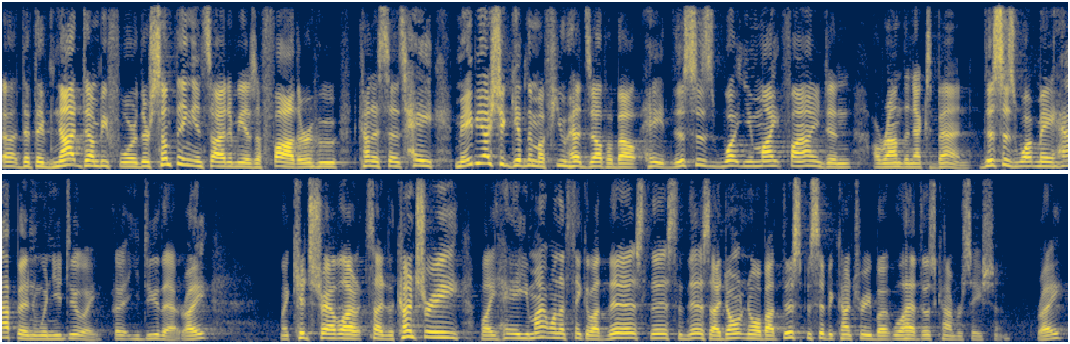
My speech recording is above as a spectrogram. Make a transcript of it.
uh, that they've not done before, there's something inside of me as a father who kind of says, hey, maybe I should give them a few heads up about, hey, this is what you might find in around the next bend. This is what may happen when you doing uh, you do that, right? My kids travel outside of the country, like, hey, you might want to think about this, this, and this. I don't know about this specific country, but we'll have those conversations, right?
